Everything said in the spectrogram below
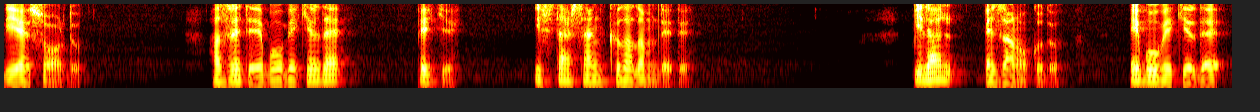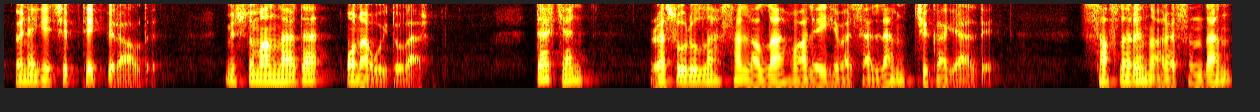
diye sordu. Hazreti Ebu Bekir de, peki, istersen kılalım dedi. Bilal ezan okudu. Ebu Bekir de öne geçip tekbir aldı. Müslümanlar da ona uydular. Derken, Rasulullah sallallahu aleyhi ve sellem çıka geldi. Safların arasından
